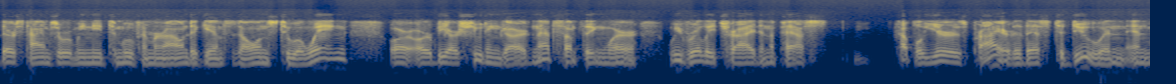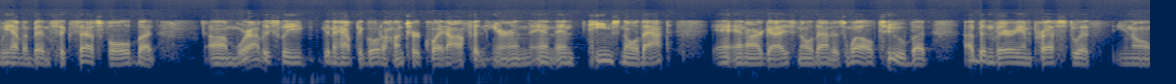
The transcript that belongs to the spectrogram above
there's times where we need to move him around against zones to a wing or, or be our shooting guard. And that's something where we've really tried in the past couple years prior to this to do, and, and we haven't been successful. But um, we're obviously going to have to go to Hunter quite often here, and, and, and teams know that, and, and our guys know that as well too. But I've been very impressed with you know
